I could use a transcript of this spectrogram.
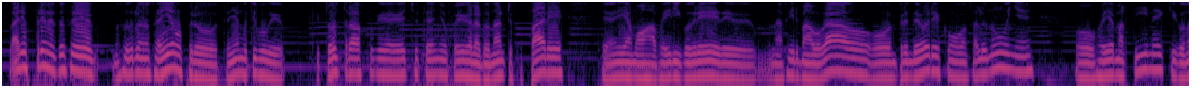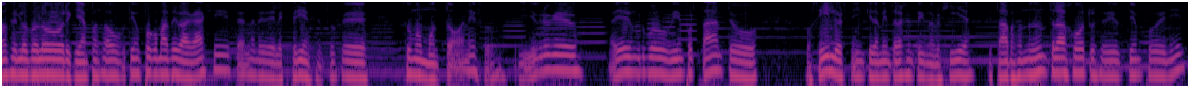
varios premios, entonces nosotros no sabíamos, pero teníamos tipo que, que todo el trabajo que ha hecho este año fue galardonado entre sus pares. Teníamos a Federico Gre de una firma de abogados o emprendedores como Gonzalo Núñez o Javier Martínez que conocen los dolores, que han pasado, tienen un poco más de bagaje, te hablan de, la experiencia. Entonces somos un montón eso. Y yo creo que ahí hay un grupo bien importante o, o Silverstein que también trabaja en tecnología, que estaba pasando de un trabajo a otro, se dio el tiempo de venir.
